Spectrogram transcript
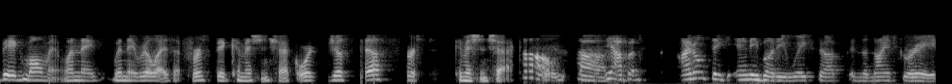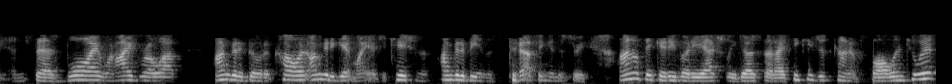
big moment when they when they realize that first big commission check or just the first commission check. Oh, uh, yeah, but I don't think anybody wakes up in the ninth grade and says, "Boy, when I grow up, I'm going to go to college. I'm going to get my education. I'm going to be in the staffing industry." I don't think anybody actually does that. I think you just kind of fall into it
